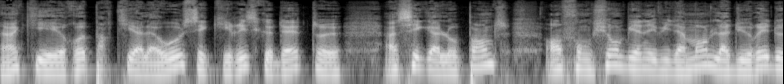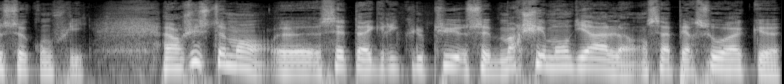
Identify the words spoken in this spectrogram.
hein, qui est repartie à la hausse et qui risque d'être euh, assez galopante en fonction bien évidemment de la durée de ce conflit. Alors justement euh, cette agriculture, ce marché mondial, on s'aperçoit que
